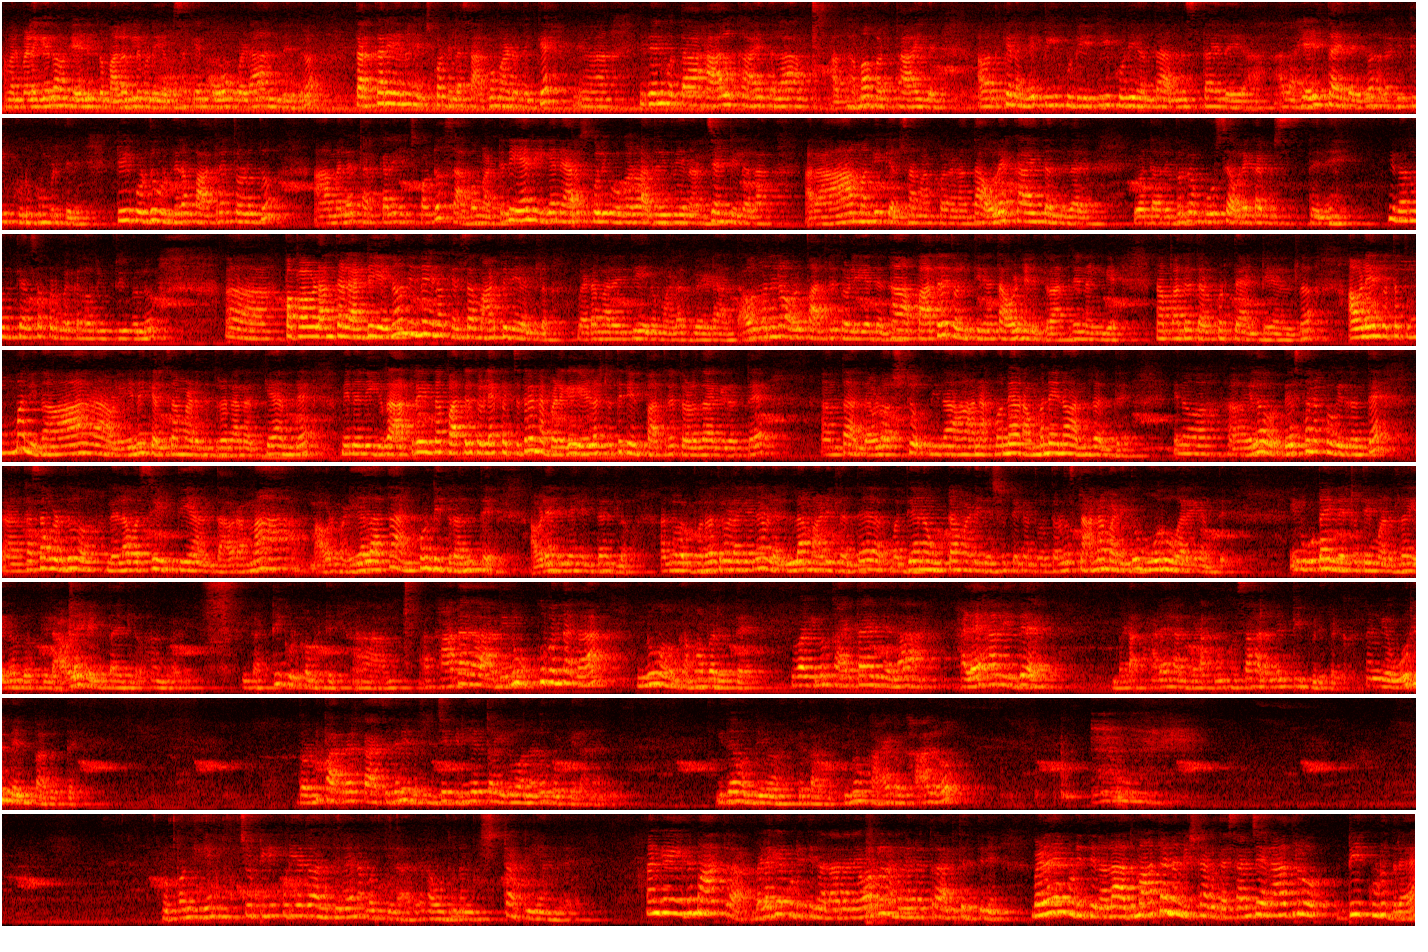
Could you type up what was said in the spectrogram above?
ಆಮೇಲೆ ಬೆಳಗ್ಗೆನೂ ಅವ್ರು ಹೇಳಿದ್ರು, ಮಲಗಲಿ ಬಿಡಿ ಎಬ್ಸಕ್ಕೇನು ಹೋಗಬೇಡ, ಅಂದಿದ್ರು. ತರಕಾರಿ ಏನು ಹೆಚ್ಕೊಂಡಿಲ್ಲ, ಸಾಗು ಮಾಡೋದಕ್ಕೆ. ಇದೇನು ಗೊತ್ತಾ, ಹಾಲು ಕಾಯ್ತಲ್ಲ, ಆ ಘಮ ಬರ್ತಾ ಇದೆ. ಅದಕ್ಕೆ ನನಗೆ ಟೀ ಕುಡಿ ಟೀ ಕುಡಿ ಅಂತ ಅನ್ನಿಸ್ತಾ ಇದೆ. ಅಲ್ಲ, ಹೇಳ್ತಾ ಇದೆ ಇದು, ಹಾಗಾಗಿ ಟೀ ಕುಡ್ಕೊಂಡ್ಬಿಡ್ತೀನಿ. ಟೀ ಕುಡಿದು ಉಳಿದಿರೋ ಪಾತ್ರೆ ತೊಳೆದು, ಆಮೇಲೆ ತರಕಾರಿ ಹೆಚ್ಕೊಂಡು ಸಾಬು ಮಾಡ್ತೀನಿ. ಏನು, ಈಗೇನು ಯಾರು ಸ್ಕೂಲಿಗೆ ಹೋಗೋರು ಅದು ಇದು ಏನು ಅರ್ಜೆಂಟ್ ಇಲ್ಲಲ್ಲ? ಆರಾಮಾಗಿ ಕೆಲಸ ಮಾಡ್ಕೊಳ್ಳೋಣ ಅಂತ ಅವರೆಕಾಯಿ ತಂದಿದ್ದಾರೆ. ಇವತ್ತು ಅವರಿಬ್ಬರನ್ನ ಕೂರಿಸಿ ಅವರೆಕಾಯಿ ಬಿಡಿಸ್ತೀನಿ. ಏನಾದ್ರು ಒಂದು ಕೆಲಸ ಕೊಡ್ಬೇಕಲ್ಲ ಅವ್ರಿಬ್ರಿಗೂ ಪಾಪ ಅವಳು ಅಂತಾಳೆ ಆಂಟಿ ಏನೋ ನಿನ್ನೆ ಏನೋ ಕೆಲಸ ಮಾಡ್ತೀನಿ ಅಂದ್ಲು. ಬೇಡ ಮರೈತಿ ಏನು ಮಾಡೋದು ಬೇಡ ಅಂತ. ಅವ್ರ ಮನೇಲಿ ಅವಳು ಪಾತ್ರೆ ತೊಳೆಯೋದೆ ಹಾಂ, ಪಾತ್ರೆ ತೊಳಿತೀನಿ ಅಂತ ಅವಳು ಹೇಳಿದ್ರು ರಾತ್ರಿ ನನಗೆ ನಾ ಪಾತ್ರೆ ತೊಳ್ಕೊಡ್ತೆ ಆಂಟಿ ಅಂದ್ಲು. ಅವಳೇನು ಗೊತ್ತಾ, ತುಂಬ ನಿಧಾನ ಅವಳು, ಏನೇ ಕೆಲಸ ಮಾಡಿದ್ರು ನಾನು ಅದಕ್ಕೆ ಅಂದೆ. ನೀನು ಈಗ ರಾತ್ರಿಯಿಂದ ಪಾತ್ರೆ ತೊಳೆಯೋಕೆ ಹಚ್ಚಿದ್ರೆ ನಾನು ಬೆಳಗ್ಗೆ ಏಳಷ್ಟೊತ್ತಿಗೆ ನೀನು ಪಾತ್ರೆ ತೊಳೆದಾಗಿರುತ್ತೆ. ಅಂತ ಅಂದೆ ಅವಳು ಅಷ್ಟು ನಿಧಾನ. ಮೊನ್ನೆ ಅವ್ರ ಅಮ್ಮನೇನೋ ಅಂದ್ರಂತೆ. ಏನೋ ಎಲ್ಲೋ ದೇವಸ್ಥಾನಕ್ಕೆ ಹೋಗಿದ್ರಂತೆ. ಕಸ ಹೊಡೆದು ನೆಲ ಒರೆಸಿ ಇಡ್ತೀಯ? ಅಂತ. ಅವ್ರಮ್ಮ ಅವಳು ಹೊಡೆಯಲ್ಲ ಅಂತ ಅನ್ಕೊಂಡಿದ್ರಂತೆ. ಅವಳೇ ನಿನ್ನೆ ಹೇಳ್ತಾ ಇದ್ಲು. ಆದರೆ ಅವ್ರು ಬರೋದ್ರೊಳಗೇನೆ ಅವಳೆಲ್ಲ ಮಾಡಿದ್ಲಂತೆ ಮಧ್ಯಾಹ್ನ ಊಟ ಮಾಡಿದ್ದು ಎಷ್ಟೊತ್ತಿಗೆ ಅಂತ ಗೊತ್ತಾಳು ಸ್ನಾನ ಮಾಡಿದ್ದು ಮೂರುವರೆಗಂತೆ. ಇನ್ನು ಊಟ ಇನ್ನು ಎಷ್ಟೊತ್ತಿಗೆ ಮಾಡಿದ್ಲ ಏನೋ ಗೊತ್ತಿಲ್ಲ. ಅವಳೇ ಹೇಳ್ತಾ ಇದ್ಲು. ಹಂಗಾಗಿ ಈಗ ಟೀ ಕುಡ್ಕೊಬಿಡ್ತೀನಿ ಕಾದಾಗ ಅದೇನು ಉಕ್ಕು ಬಂದಾಗ ಇನ್ನೂ ಘಮ ಬರುತ್ತೆ. ಇವಾಗ ಇನ್ನೂ ಕಾಯ್ತಾ ಇದೆಯಲ್ಲ? ಹಳೆ ಹಾಲು ಇದೆ ಬೇಡ, ಹಳೆ ಹಾಲು ಬೇಡ. ನಂಗೆ ಹೊಸ ಹಾಲಲ್ಲಿ ಟೀ ಕುಡಿಬೇಕು. ನನಗೆ ಊರಿನ ನೆನಪಾಗುತ್ತೆ. ದೊಡ್ಡ ಪಾತ್ರೆಯಲ್ಲಿ ಕಾಯಿಸಿದ್ರೆ ಇದು ಫ್ರಿಜ್ಜಿಗೆ ಹಿಡಿಯುತ್ತೋ ಇಲ್ವೋ ಅನ್ನೋದು ಗೊತ್ತಿಲ್ಲ ನನಗೆ. ಇದೇ ಒಂದು ಇದಕ್ಕೆ ತಗೊಳ್ತೀನಿ ಕಾಯ್ಬೇಕು, ಹಾಲು. ಒಬ್ಬಂಗೆ ಏನು ಹುಚ್ಚು ಟೀ ಕುಡಿಯೋದು ಅಂತೀರೇನೋ ಗೊತ್ತಿಲ್ಲ, ಆದರೆ ಹೌದು ನಮ್ಗೆ ಇಷ್ಟ ಟೀ ಅಂದರೆ. ನನಗೆ ಇದು ಮಾತ್ರ, ಬೆಳಗ್ಗೆ ಕುಡಿತೀನಲ್ಲ, ನಾನು ಯಾವಾಗಲೂ ನಮ್ಮ ಮನೆಯವ್ರ ಹತ್ರ ಅಂತಿರ್ತೀನಿ. ಬೆಳಗ್ಗೆ ಕುಡಿತೀನಲ್ಲ, ಅದು ಮಾತ್ರ ನನಗೆ ಇಷ್ಟ ಆಗುತ್ತೆ. ಸಂಜೆ ಎಲ್ಲಾದರೂ ಟೀ ಕುಡಿದ್ರೆ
